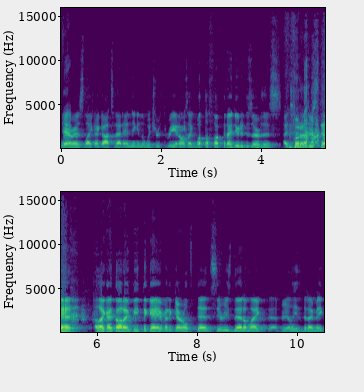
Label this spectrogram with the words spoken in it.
Yeah. Whereas like I got to that ending in The Witcher Three, and I was like, what the fuck did I do to deserve this? I don't understand. Like I thought I beat the game, and Geralt's dead, Ciri's dead. I'm like, "Uh, really? Did I make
